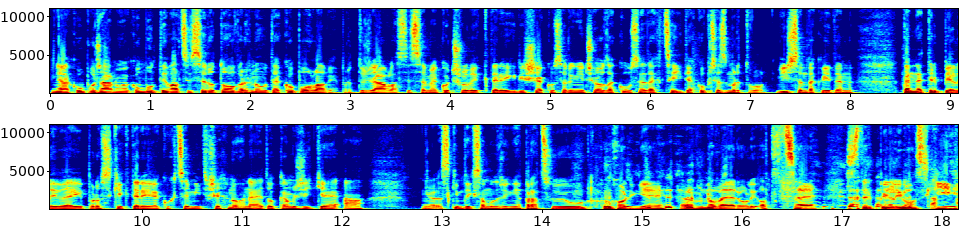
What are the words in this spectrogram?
nějakou pořádnou jako motivaci se do toho vrhnout jako po hlavě, protože já vlastně jsem jako člověk, který když jako se do něčeho zakousne, tak chce jít jako přes mrtvol. Víš, jsem takový ten, ten netrpělivý prostě, který jako chce mít všechno hned, okamžitě a s kým teď samozřejmě pracuju hodně v nové roli otce s trpělivostí,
